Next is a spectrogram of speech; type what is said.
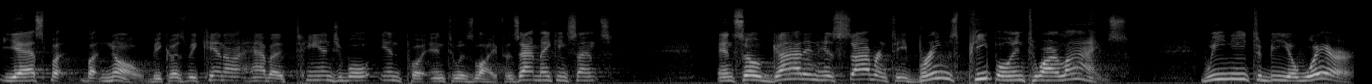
Yes, but, but no, because we cannot have a tangible input into his life. Is that making sense? And so, God, in His sovereignty, brings people into our lives. We need to be aware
